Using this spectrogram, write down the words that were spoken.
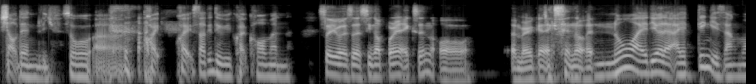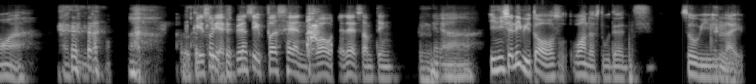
shout then leave. So uh, quite quite starting to be quite common. So it was a Singaporean accent or American accent or what? No idea. Like, I think it's Angmo. ah. I think it's Okay, so you Okay. experienced it firsthand. Wow, that, that's something. Mm. Yeah. Initially, we thought it was one of the students. So we Mm. like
